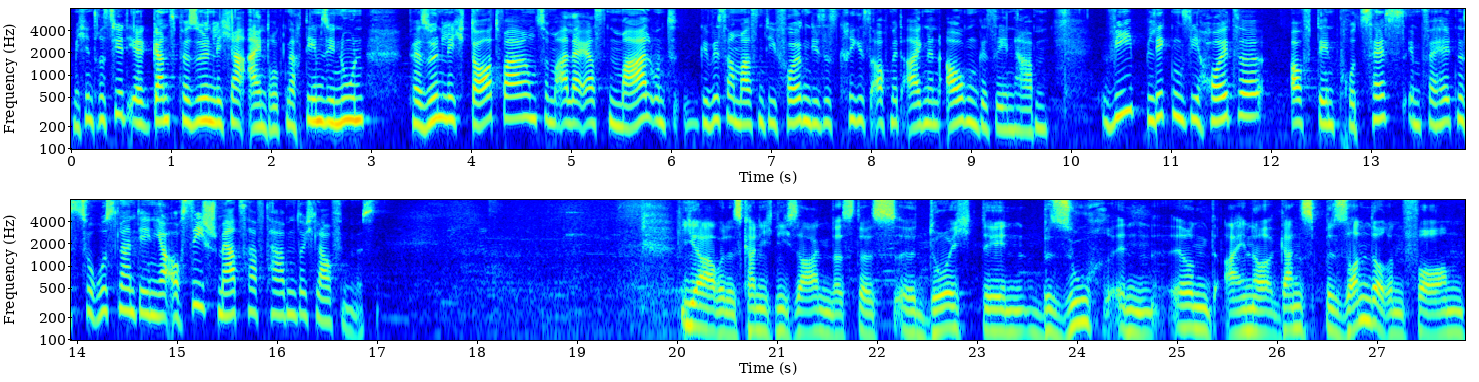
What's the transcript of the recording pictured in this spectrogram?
Mich interessiert Ihr ganz persönlicher Eindruck, nachdem Sie nun persönlich dort waren zum allerersten Mal und gewissermaßen die Folgen dieses Krieges auch mit eigenen Augen gesehen haben. Wie blicken Sie heute auf den Prozess im Verhältnis zu Russland, den ja auch Sie schmerzhaft haben durchlaufen müssen? Ja, aber das kann ich nicht sagen, dass das äh, durch den Besuch in irgendeiner ganz besonderen Form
